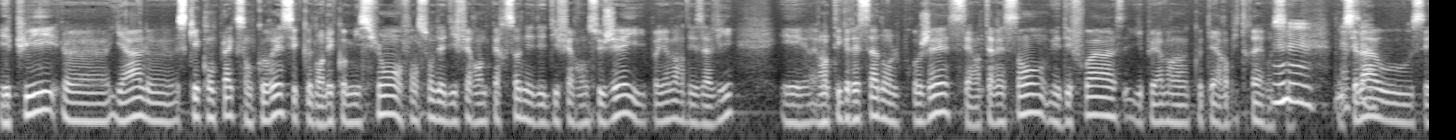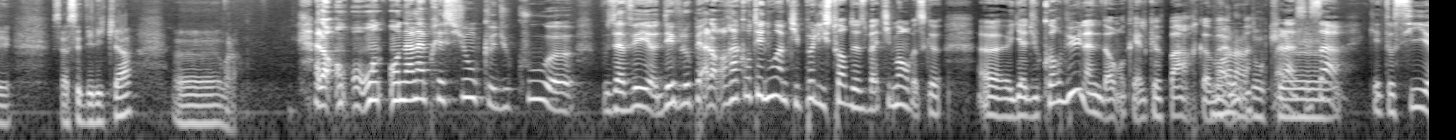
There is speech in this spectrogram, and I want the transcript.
Et puis, euh, il y a le, ce qui est complexe en Corée, c'est que dans les commissions, en fonction des différentes personnes et des différents sujets, il peut y avoir des avis. Et intégrer ça dans le projet, c'est intéressant, mais des fois, il peut y avoir un côté arbitraire aussi. Bien Donc c'est là où c'est c'est assez délicat. Euh, voilà. Alors, on, a l'impression que du coup, euh, vous avez euh, développé. Alors, racontez-nous un petit peu l'histoire de ce bâtiment, parce que euh, il y a du corbu là-dedans quelque part, quand même. Voilà, donc, Voilà, c'est ça qui est aussi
